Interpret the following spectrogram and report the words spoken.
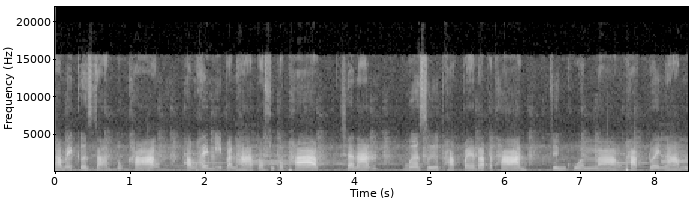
ทำให้เกิดสารตกค้างทำให้มีปัญหาต่อสุขภาพ ฉะนั้นเมื่อซื้อผักไปรับประทาน จึงควรล้างผักด้วยน้ำห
